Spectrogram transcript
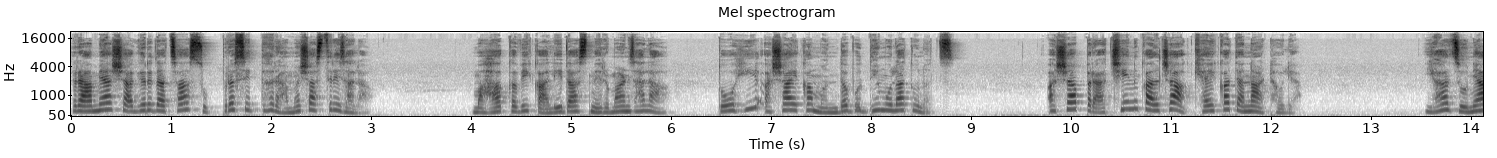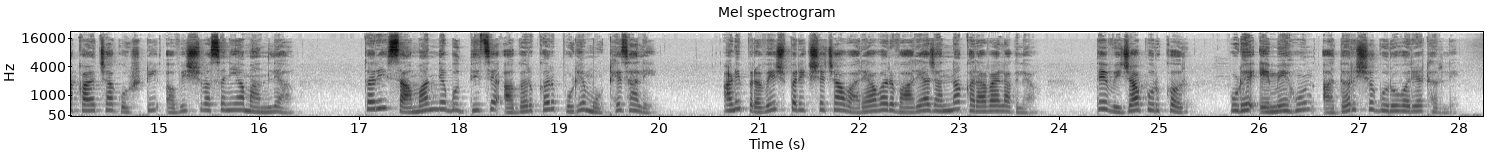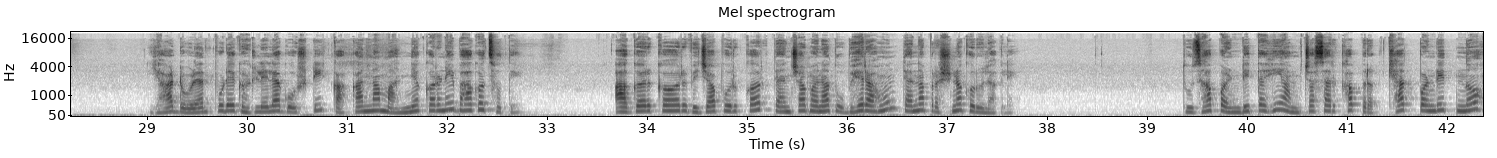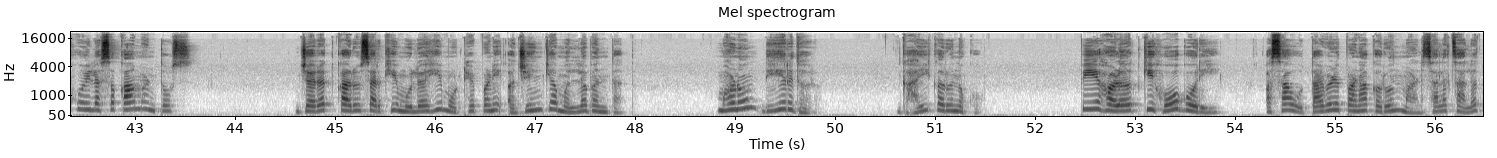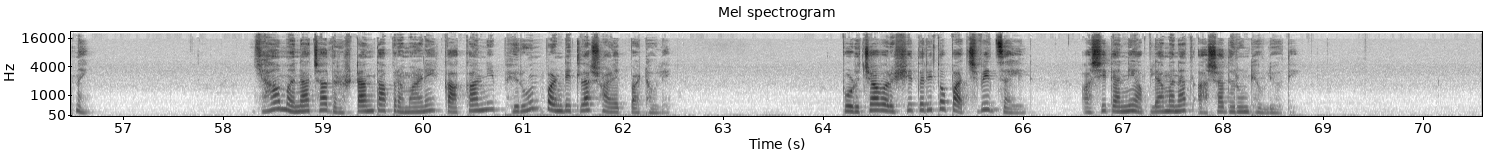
राम्या शागिर्दाचा सुप्रसिद्ध रामशास्त्री झाला. महाकवी कालिदास निर्माण झाला तोही अशा एका मंदबुद्धी मुलातूनच. अशा प्राचीन कालच्या आख्यायिका त्यांना आठवल्या. ह्या जुन्या काळच्या गोष्टी अविश्वसनीय मानल्या तरी सामान्य बुद्धीचे आगरकर पुढे मोठे झाले आणि प्रवेश परीक्षेच्या वाऱ्यावर वाऱ्या ज्यांना कराव्या लागल्या. ते विजापूरकर पुढे एम एहून आदर्श गुरुवर्य ठरले. ह्या डोळ्यांपुढे घडलेल्या गोष्टी काकांना मान्य करणे भागच होते. आगरकर विजापूरकर त्यांच्या मनात उभे राहून त्यांना प्रश्न करू लागले. तुझा पंडितही आमच्यासारखा प्रख्यात पंडित न होईल असं का म्हणतोस? जरत्कारूसारखी मुलंही मोठेपणी अजिंक्य मल्ल बनतात. म्हणून धीर धर. घाई करू नको. पी हळद की हो गोरी असा उतावीळपणा करून माणसाला चालत नाही. ह्या मनाच्या दृष्टांताप्रमाणे काकांनी फिरून पंडितला शाळेत पाठवले. पुढच्या वर्षी तरी तो पाचवीत जाईल अशी त्यांनी आपल्या मनात आशा धरून ठेवली होती.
